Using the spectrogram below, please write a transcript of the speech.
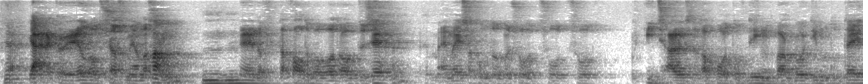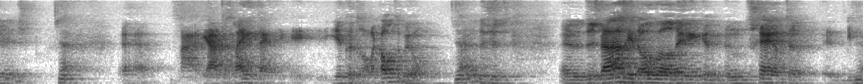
Ja. ja, daar kun je heel enthousiast mee aan de gang. Mm -hmm. En daar, valt er wel wat over te zeggen. En meestal komt er een soort, soort, soort iets uit, een rapport of ding waar nooit iemand op tegen is. Ja. Uh, maar ja, tegelijkertijd, je kunt er alle kanten mee op. Ja. Dus, het, uh, dus daar zit ook wel denk ik een, een scherpte, die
